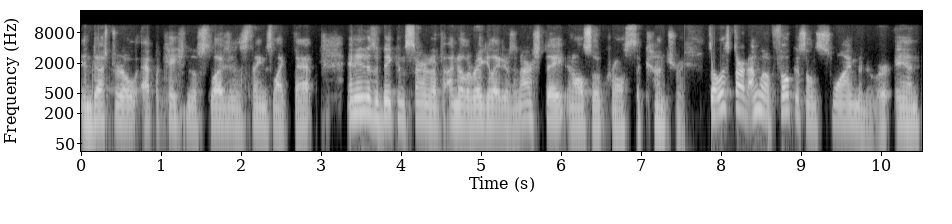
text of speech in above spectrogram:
industrial application of sludges, things like that. And it is a big concern of, I know the regulators in our state and also across the country. So let's start. I'm going to focus on swine manure. And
